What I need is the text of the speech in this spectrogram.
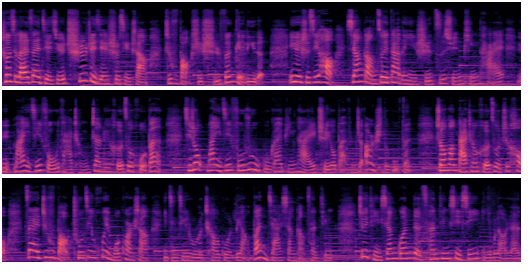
说起来，在解决吃这件事情上，支付宝是十分给力的。一月十七号，香港最大的饮食咨询平台与蚂蚁金服达成战略合作伙伴，其中蚂蚁金服入股该平台，持有百分之二十的股份。双方达成合作之后，在支付宝出境会模块上已经接入了超过两万家香港餐厅，具体相关的餐厅信息一目了然。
